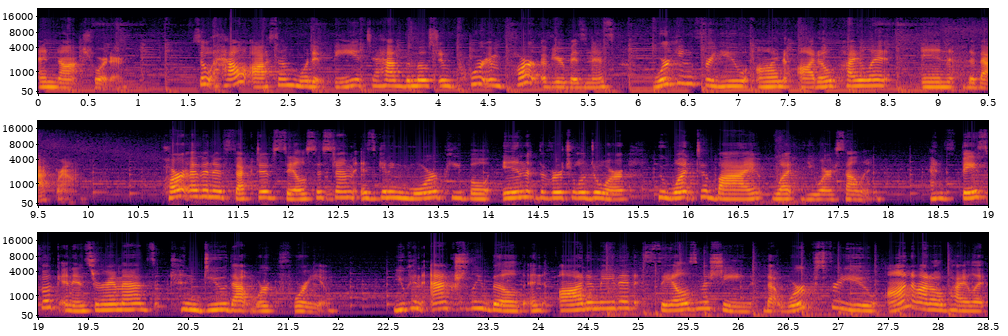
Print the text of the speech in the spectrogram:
and not shorter. So, how awesome would it be to have the most important part of your business working for you on autopilot in the background. Part of an effective sales system is getting more people in the virtual door who want to buy what you are selling. And Facebook and Instagram ads can do that work for you. You can actually build an automated sales machine that works for you on autopilot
